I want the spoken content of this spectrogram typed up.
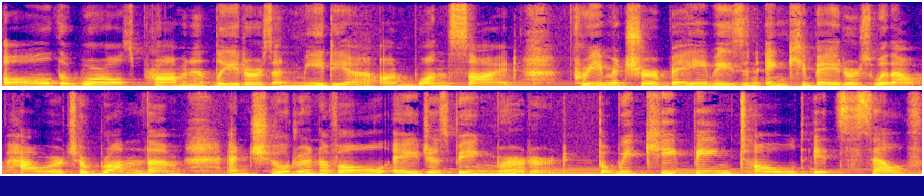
All the world's prominent leaders and media on one side, premature babies in incubators without power to run them, and children of all ages being murdered. But we keep being told it's self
